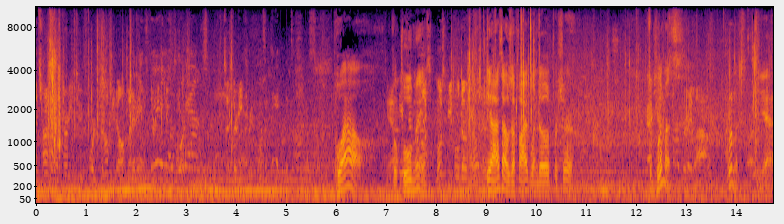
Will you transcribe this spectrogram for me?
It's running a 32 Ford grill shell, but it ain't 32 Ford. It's a 33 Ford. Wow. Yeah. Well, fool me. Most, most people don't know this. Yeah, I thought it was a five window for sure. It's a Plymouth. It's very loud. Plymouth. Yeah.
